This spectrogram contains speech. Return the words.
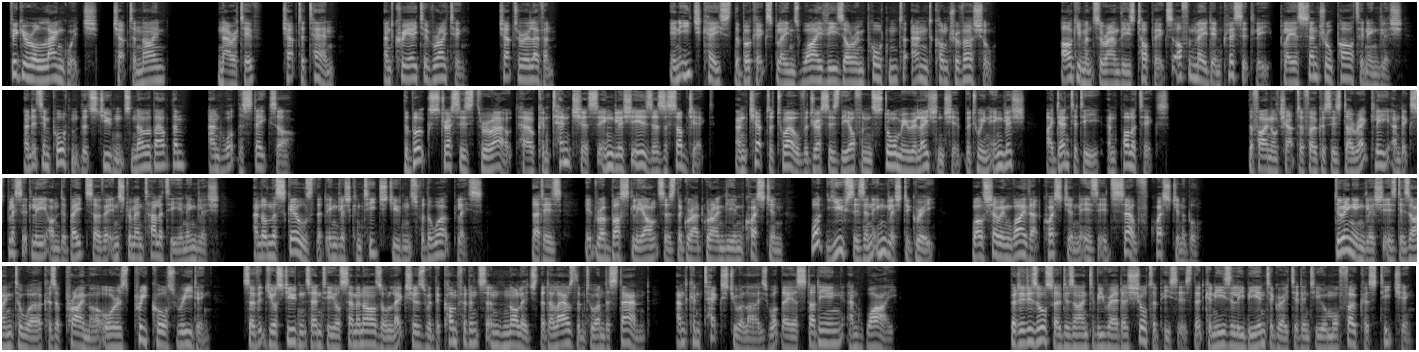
Figural Language, Chapter 9, Narrative, Chapter 10, and Creative Writing, Chapter 11. In each case, the book explains why these are important and controversial. Arguments around these topics, often made implicitly, play a central part in English, and it's important that students know about them and what the stakes are. The book stresses throughout how contentious English is as a subject, and Chapter 12 addresses the often stormy relationship between English identity, and politics. The final chapter focuses directly and explicitly on debates over instrumentality in English and on the skills that English can teach students for the workplace. That is, it robustly answers the Gradgrindian question what use is an English degree? while showing why that question is itself questionable. Doing English is designed to work as a primer or as pre course reading so that your students enter your seminars or lectures with the confidence and knowledge that allows them to understand and contextualize what they are studying and why. But it is also designed to be read as shorter pieces that can easily be integrated into your more focused teaching.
